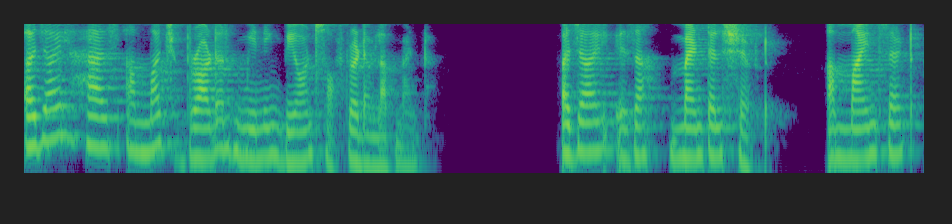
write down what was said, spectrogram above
Agile has a much broader meaning beyond software development. Agile is a mental shift, a mindset,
